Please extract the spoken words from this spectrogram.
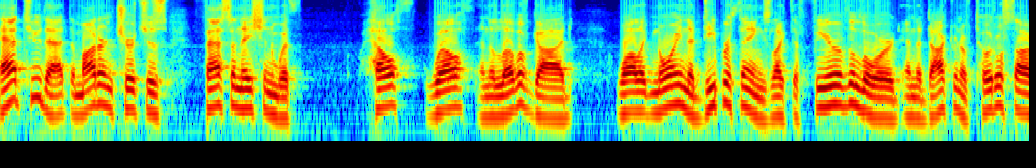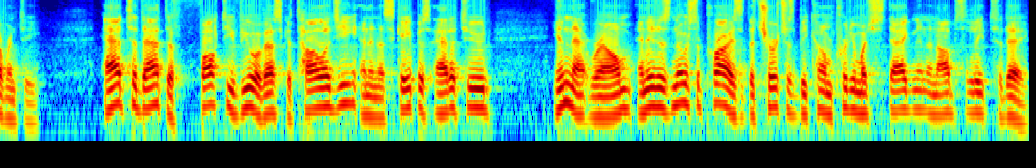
Add to that the modern church's fascination with health, wealth, and the love of God, while ignoring the deeper things like the fear of the Lord and the doctrine of total sovereignty. Add to that the faulty view of eschatology and an escapist attitude in that realm, and it is no surprise that the church has become pretty much stagnant and obsolete today.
